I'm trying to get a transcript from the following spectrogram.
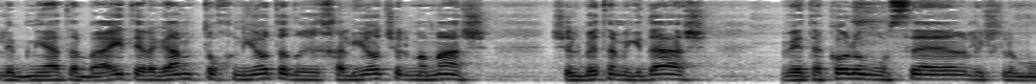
לבניית הבית, אלא גם תוכניות אדריכליות של ממש, של בית המקדש, ואת הכל הוא מוסר לשלמה.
